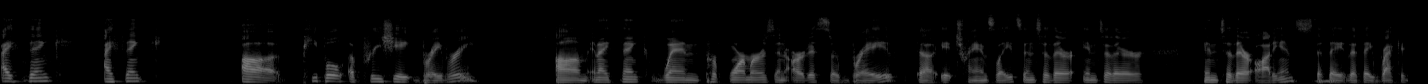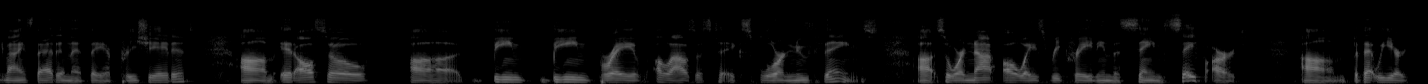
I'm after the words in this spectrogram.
I think I think uh, people appreciate bravery, um, and I think when performers and artists are brave, uh, it translates into their into their into their audience that they that they recognize that and that they appreciate it. Um, it also uh, being being brave allows us to explore new things. Uh, so we're not always recreating the same safe art, um, but that we are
